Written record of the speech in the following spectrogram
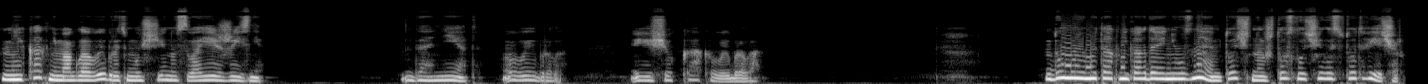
Никак не могла выбрать мужчину своей жизни. Да нет, выбрала. Еще как выбрала. Думаю, мы так никогда и не узнаем точно, что случилось в тот вечер.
